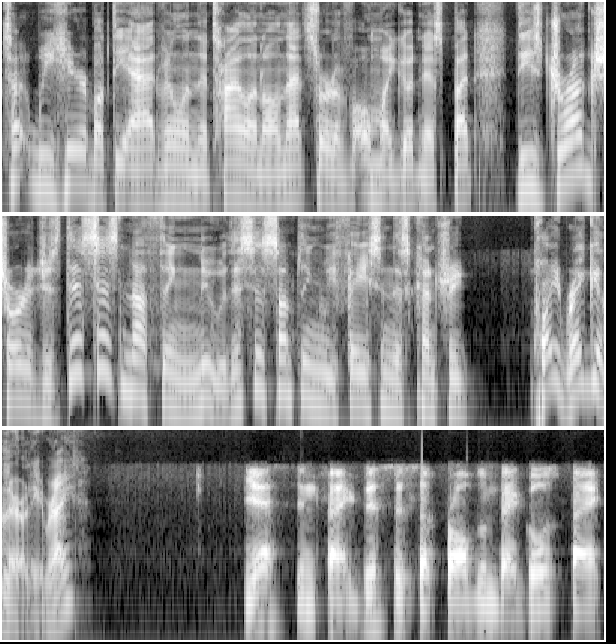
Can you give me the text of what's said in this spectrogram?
t- we hear about the Advil and the Tylenol, and that sort of, oh my goodness. But these drug shortages, this is nothing new. This is something we face in this country quite regularly, right? Yes, in fact, this is a problem that goes back,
